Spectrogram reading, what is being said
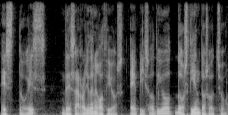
Esto es Desarrollo de Negocios, episodio 208.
